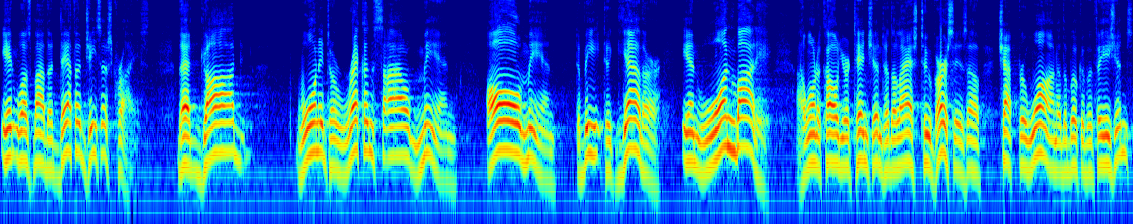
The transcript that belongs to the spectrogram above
It was by the death of Jesus Christ that God wanted to reconcile men, all men, to be together in one body. I want to call your attention to the last two verses of chapter 1 of the book of Ephesians.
